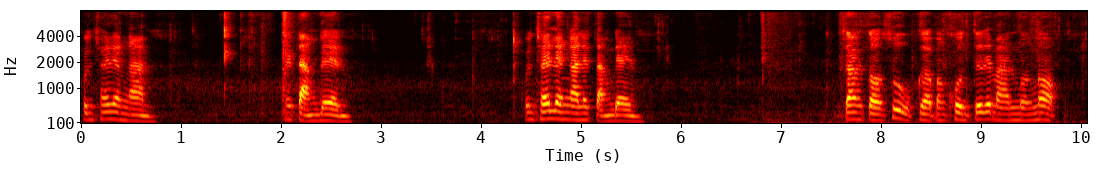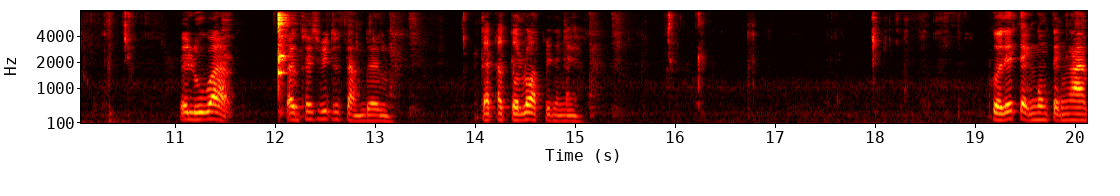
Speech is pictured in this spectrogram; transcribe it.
คนใช้แรงงาน ในต่างแดน คนใช้แรงงานในต่างแดน การต่อสู้เผื่อบางคนจะได้มาเมืองนอก ได้รู้ว่าการใช้ชีวิตในต่างแดน การเอาตัวรอดเป็นยังไง เผื่อได้แต่งงงแต่งงาน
